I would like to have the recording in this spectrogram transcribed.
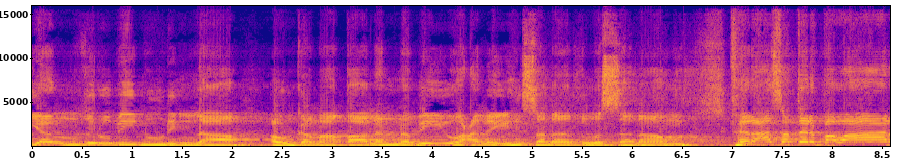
ينظر بنور الله أو كما قال النبي عليه الصلاة والسلام فراسة পাওয়ার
